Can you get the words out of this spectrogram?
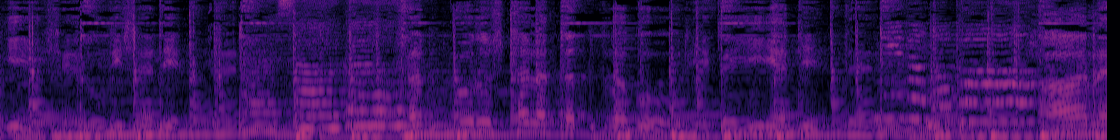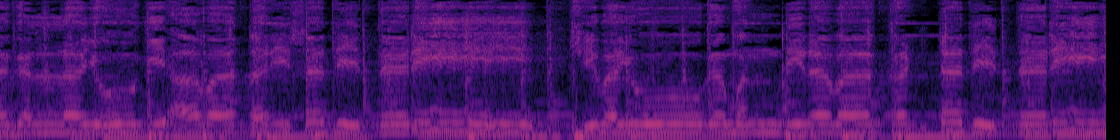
ಯೋಗೀಶರುಳಿಸದಿದ್ದರೆ ಸಾಗ ಸದ್ಗುರು ಸ್ಥಳ ತತ್ವ ಗೋರಿ ಕೈಯದಿದ್ದರು ಹಾನಗಲ್ಲ ಯೋಗಿ ಅವತರಿಸದಿದ್ದರೆ, ಶಿವಯೋಗ ಮಂದಿರವ ಕಟ್ಟದಿದ್ದರೆ,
